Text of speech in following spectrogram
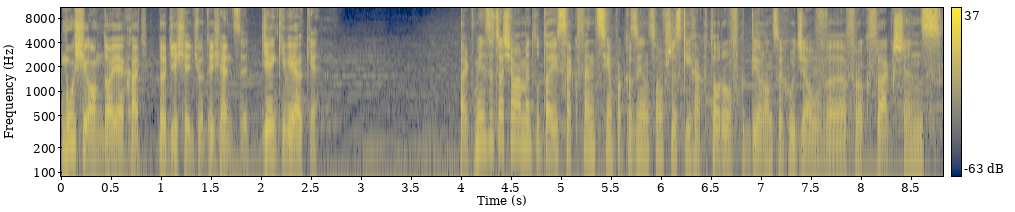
musi on dojechać do 10 tysięcy. Dzięki wielkie. Tak, w międzyczasie mamy tutaj sekwencję pokazującą wszystkich aktorów biorących udział w Frog Fractions.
